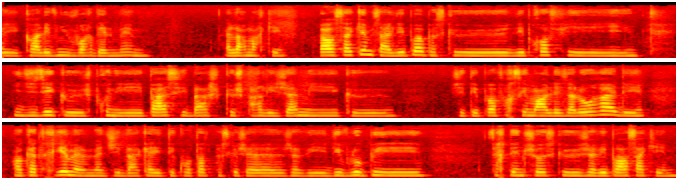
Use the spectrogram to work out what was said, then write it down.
Et quand elle est venue voir d'elle-même, elle l'a remarqué. Alors, ça cinquième, ça allait pas parce que les profs, ils, ils disaient que je prenais pas assez que je parlais jamais, que j'étais pas forcément à l'aise à l'oral. Et en quatrième, elle m'a dit bah, qu'elle était contente parce que j'avais développé certaines choses que j'avais pas en cinquième.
